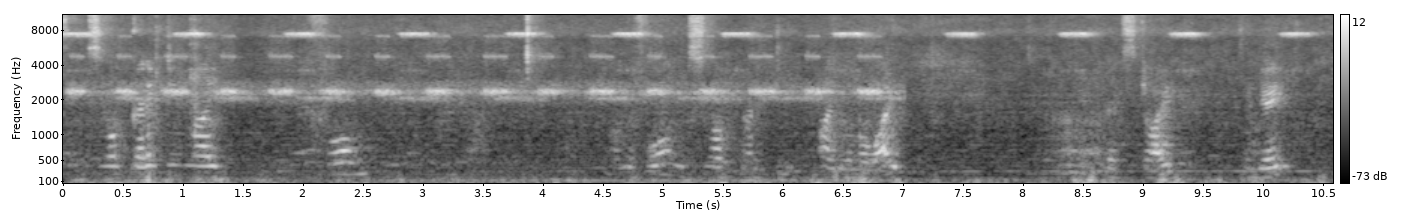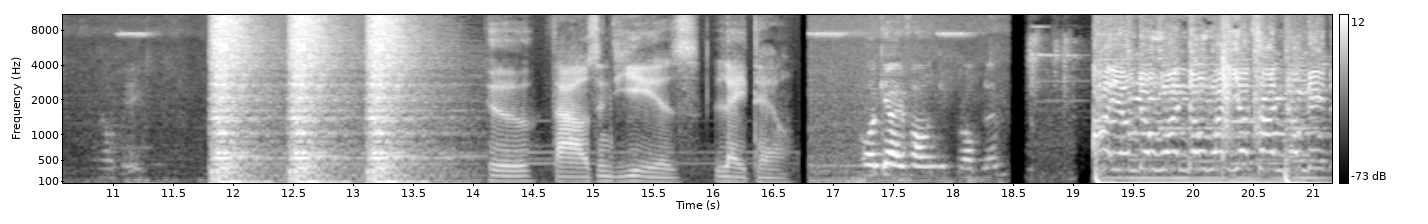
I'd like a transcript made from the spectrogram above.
It's not connecting my phone. On the phone it's not connecting. I don't know why. Uh, let's try again. okay 2,000 years later. Okay, I found the problem. I am the one, the way your son don't need...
